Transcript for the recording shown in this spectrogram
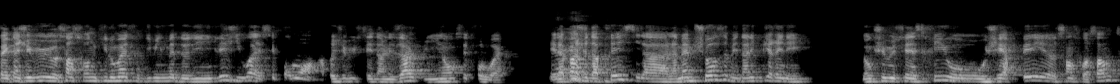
enfin, quand j'ai vu 160 km, 10 000 mètres de dénivelé, je dis ouais, c'est pour moi. Après, j'ai vu que c'était dans les Alpes, je dis non, c'est trop loin. Et la page d'après, c'est la, la même chose, mais dans les Pyrénées. Donc, je me suis inscrit au, au GRP 160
